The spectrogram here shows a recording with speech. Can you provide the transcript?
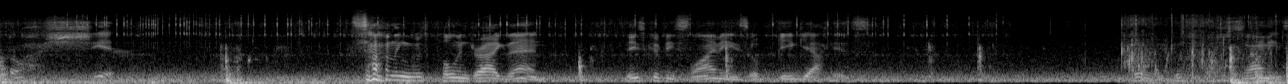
Oh shit. Something was pull and drag then. These could be slimies or big yakkers. Oh my god. Slimies.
